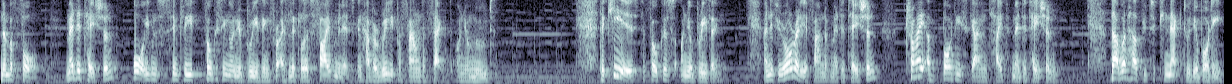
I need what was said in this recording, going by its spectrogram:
Number four, meditation, or even simply focusing on your breathing for as little as five minutes can have a really profound effect on your mood. The key is to focus on your breathing. And if you're already a fan of meditation, try a body scan type meditation. That will help you to connect with your body.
